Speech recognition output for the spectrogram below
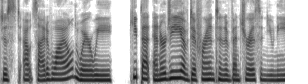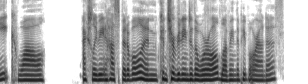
just outside of wild where we keep that energy of different and adventurous and unique while actually being hospitable and contributing to the world, loving the people around us.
